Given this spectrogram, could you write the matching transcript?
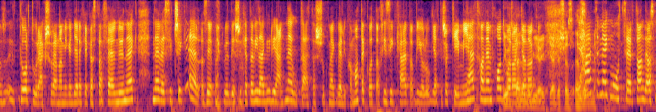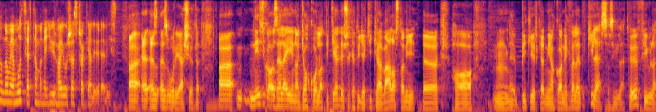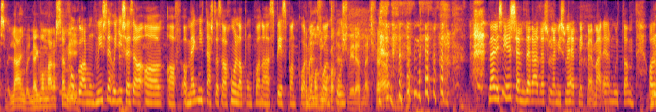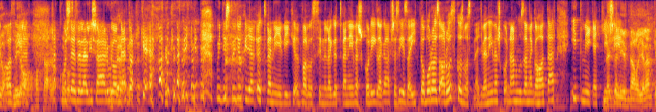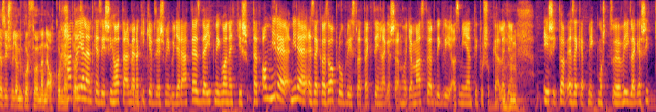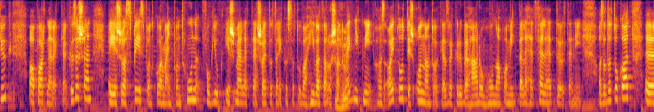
tortúrák során, amíg a gyerekek aztán felnőnek, ne veszítsék el az érdeklődésüket a világ iránt, ne utáltassuk meg velük a matekot, a fizikát, a biológiát és a kémiát, hanem hadd Jó, ez maradjanak. pedagógiai kérdés. Ez, ez Hát egy- meg módszertan, de azt gondolom, hogy a módszertanban egy űrhajós az csak előre visz. Á, Ez, ez óriási ötlet. Nézzük az elején a gyakorlati kérdéseket, ugye ki kell választani, ha pikírkedni akarnék veled. Ki lesz az illető? Fiú lesz, vagy lány, vagy megvan már a személy? Fogalmunk nincs, de hogy is ez a, a, a, a megnyitást, az a honlapunkon, a Tehát space.kormány.hu-n nem az unokatestvéred megy fel. Nem, és én sem, de ráadásul nem is mehetnék, mert már elmúltam a, Mi a- az mi a élet. határ? Hát most ezzel el is árulom, de hát akik, úgyis tudjuk, hogy 50 évig, valószínűleg 50 éves korig, legalábbis az Éza így toboroz, a Roszkozmosz 40 éves kornál húzza meg a határt, itt még egy 40 kicsit. évnál a jelentkezés, vagy amikor fölmenne, akkor ne Hát a jelentkezési határ, mert a kiképzés még ugye rátesz, de itt még van egy kis, tehát a, mire, mire ezek az apró részletek ténylegesen, hogy a master degree az milyen típusú kell legyen, uh-huh. és itt a- ezeket még most véglegesítjük a partnerekkel közösen, és a space.kormány.hu-n fogjuk, és mellette sajtótájékoztatóban hivatalosan uh-huh. megnyitni az ajtót, és onnantól kezdve körülbelül három hónap, amíg be lehet, fel lehet tölteni az adatokat.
